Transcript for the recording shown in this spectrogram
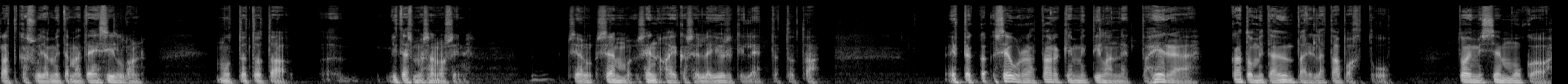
ratkaisuja, mitä mä tein silloin. Mutta tota, mitäs mä sanoisin sen, sen, sen aikaiselle Jyrkille, että, tota, että seuraa tarkemmin tilannetta, herää, kato mitä ympärillä tapahtuu, toimi sen mukaan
